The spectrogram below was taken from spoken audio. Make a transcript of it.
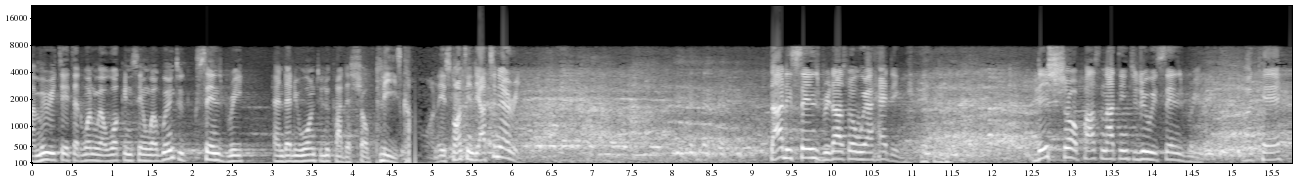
I'm irritated when we are walking saying we're going to Sainsbury and then you want to look at the shop. Please, come on. It's not in the itinerary. that is Sainsbury. That's where we are heading. this shop has nothing to do with Sainsbury. Okay?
